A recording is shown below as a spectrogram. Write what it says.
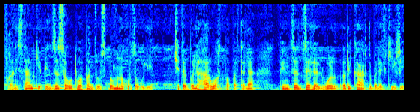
افغانستان کې 1552 بمونه غورځولي چې د بل هر وخت په پرتله پنځه ځله لوړ ریکارډ بلل کیږي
